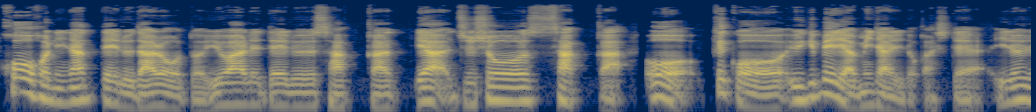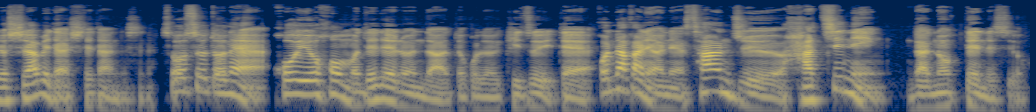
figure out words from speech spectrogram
候補になっているだろうと言われている作家や受賞作家を結構ウィキペディア見たりとかして、いろいろ調べたりしてたんですね。そうするとね、こういう本も出てるんだってことに気づいて、この中にはね、38人が載ってんですよ。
